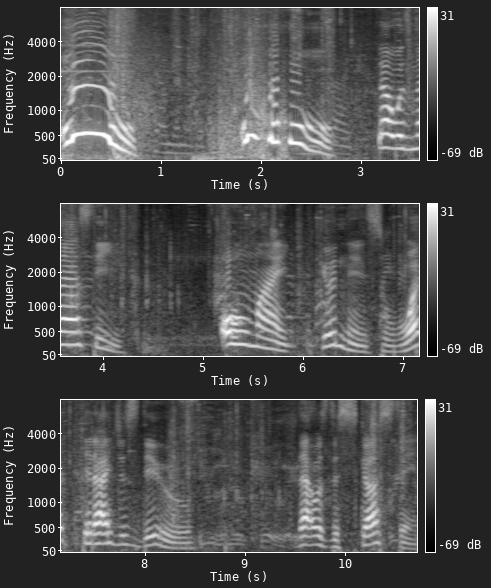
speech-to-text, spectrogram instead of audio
Ooh! Downed another. Ooh! That was nasty. Oh my goodness, what did I just do? That was disgusting.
